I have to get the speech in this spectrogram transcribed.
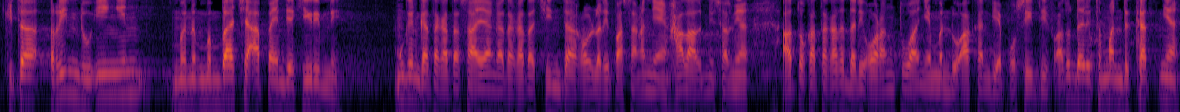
Kita rindu ingin membaca apa yang dia kirim nih. Mungkin kata-kata sayang, kata-kata cinta kalau dari pasangannya yang halal misalnya. Atau kata-kata dari orang tuanya yang mendoakan dia positif. Atau dari teman dekatnya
